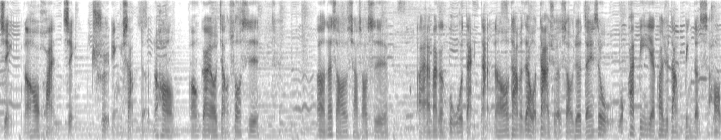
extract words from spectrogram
景，然后环境去影响的。然后，嗯，刚刚有讲说是，嗯，那时候小时候是阿妈跟姑姑带大，然后他们在我大学的时候，就等于是我我快毕业、快去当兵的时候，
